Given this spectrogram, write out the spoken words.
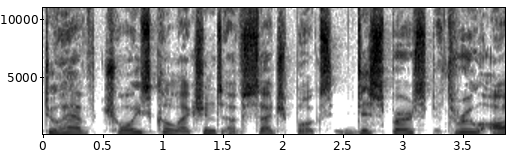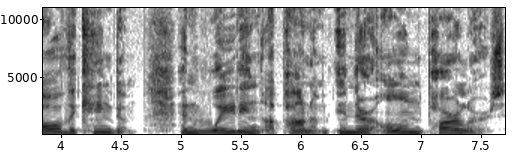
to have choice collections of such books dispersed through all the kingdom, and waiting upon them in their own parlors,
